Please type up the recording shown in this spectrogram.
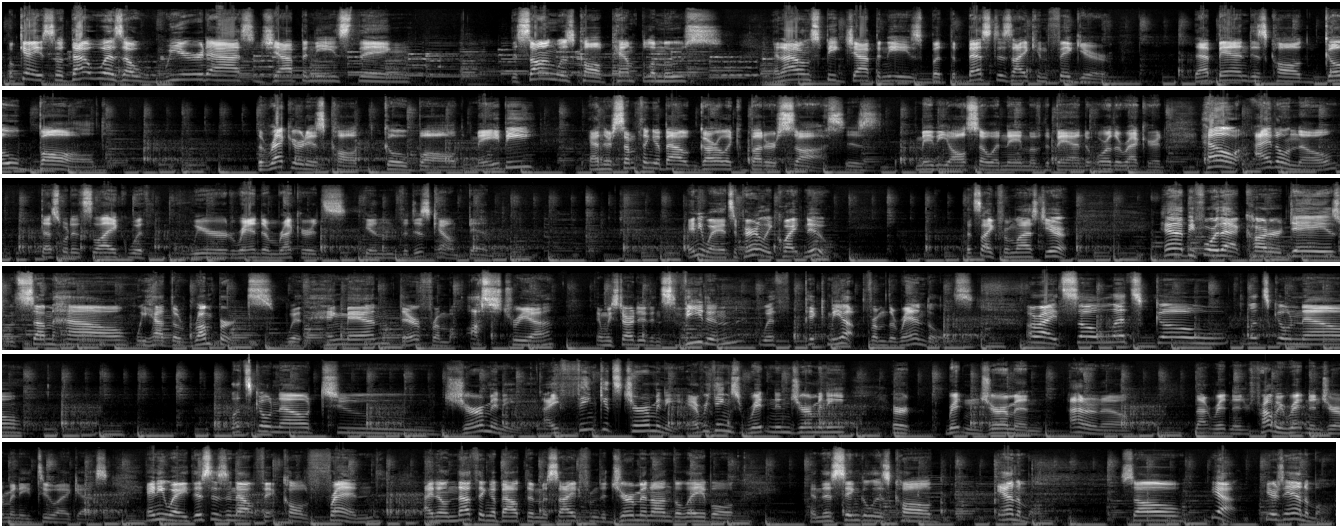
Okay, so that was a weird ass Japanese thing. The song was called Pamplemousse, and I don't speak Japanese, but the best as I can figure, that band is called Go Bald. The record is called Go Bald, maybe? And there's something about garlic butter sauce, is maybe also a name of the band or the record. Hell, I don't know. That's what it's like with weird random records in the discount bin. Anyway, it's apparently quite new. That's like from last year. And before that, Carter Days with Somehow. We had the Rumperts with Hangman. They're from Austria. And we started in Sweden with Pick Me Up from the Randalls. All right, so let's go. Let's go now. Let's go now to Germany. I think it's Germany. Everything's written in Germany, or written German. I don't know. Not written in, probably written in Germany too, I guess. Anyway, this is an outfit called Friend. I know nothing about them aside from the German on the label, and this single is called Animal. So, yeah, here's Animal.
